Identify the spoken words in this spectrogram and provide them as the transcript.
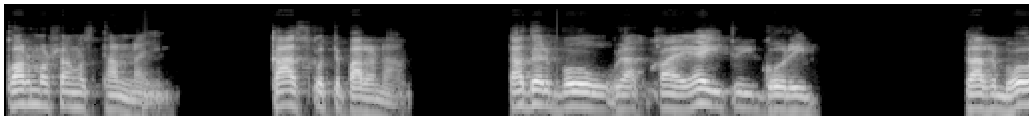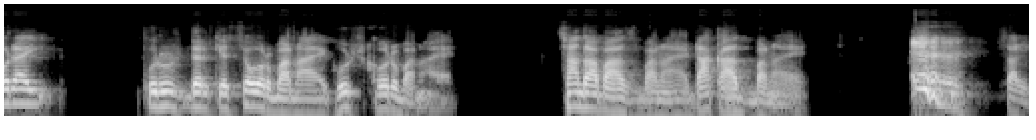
কর্মসংস্থান নাই। কাজ করতে পারে না। তাদের বউরা কয়, "এই তুই গরিব।" তার বউরাই পুরুষদেরকে চোর বানায়, ঘুষখোর বানায়, চাঁদাবাজ বানায়, ডাকাত বানায়। সরি।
